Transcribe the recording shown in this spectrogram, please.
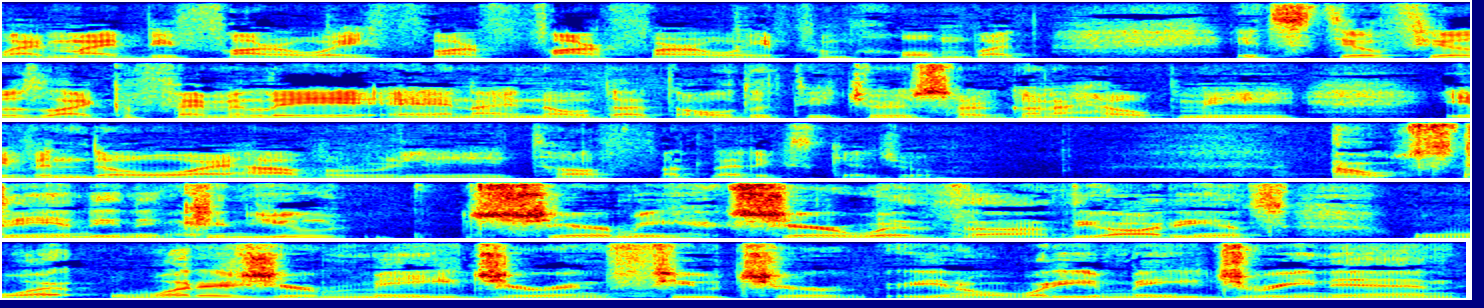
I might be far away, far, far, far away from home, but it still feels like a family. And I know that all the teachers are going to help me, even though I have a really tough athletic schedule. Outstanding. And can you share me share with uh, the audience what what is your major and future? You know, what are you majoring in,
